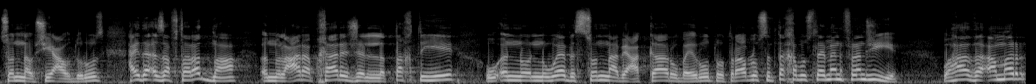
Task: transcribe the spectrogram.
سنة وشيعة ودروز. هيدا إذا افترضنا إنه العرب خارج التغطية وإنه النواب السنة بعكار وبيروت وطرابلس انتخبوا سليمان فرنجية. وهذا أمر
